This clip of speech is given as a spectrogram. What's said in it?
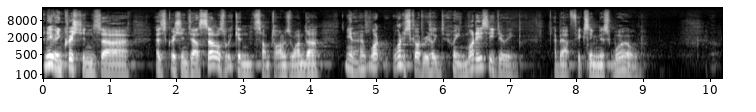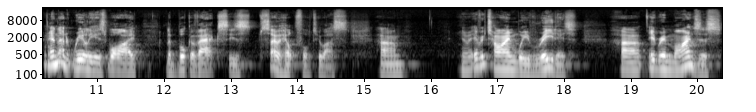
And even Christians, uh, as Christians ourselves, we can sometimes wonder you know, what, what is God really doing? What is He doing about fixing this world? And that really is why the book of Acts is so helpful to us. Um, you know, every time we read it, uh, it reminds us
